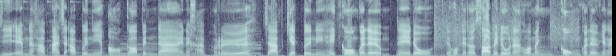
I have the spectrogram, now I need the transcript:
GM นะครับอาจจะเอาปืนนี้ออกก็เป็นได้นะครับ หรือจะอัปเกรดปืนนี้ให้โกงกว่าเดิมนี่ดู เดี๋ยวผมจะทดสอบให้ดูนะ ว่าแม่งโกงกว่าเดิมยังไง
